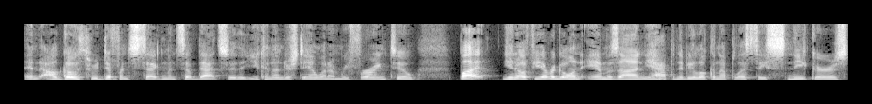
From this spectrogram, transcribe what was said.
and I'll go through different segments of that so that you can understand what I'm referring to. But you know, if you ever go on Amazon, you happen to be looking up, let's say, sneakers,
